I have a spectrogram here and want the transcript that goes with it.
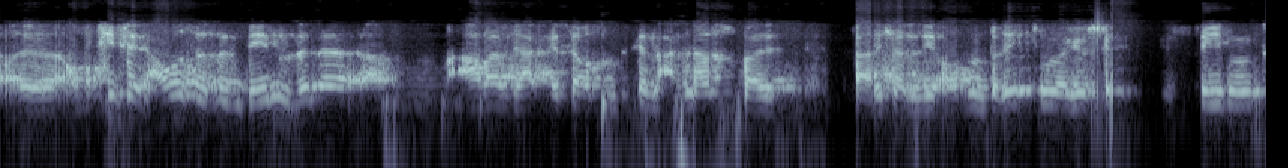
äh, auf Titel aus ist in dem Sinne. Ähm, aber wir hatten jetzt ja auch ein bisschen Anlass, weil dadurch hatten sie auch einen Bericht drüber geschickt, geschrieben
